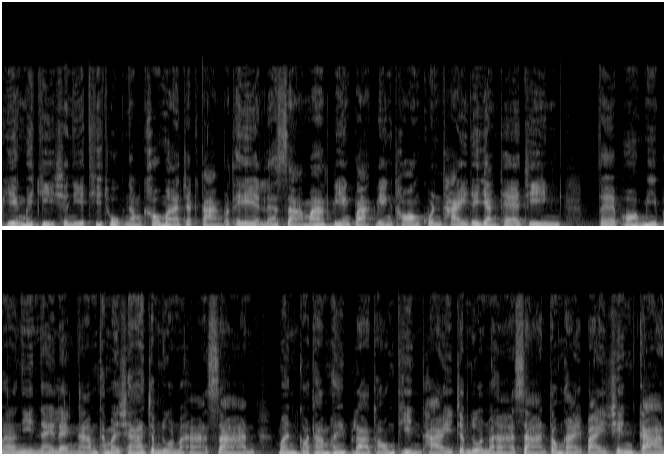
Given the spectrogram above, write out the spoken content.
เพียงไม่กี่ชนิดที่ถูกนำเข้ามาจากต่างประเทศ และสามารถเลี้ยงปากเลี้ยงท้องคนไทยได้อย่างแท้จริง แต่เพราะมีปลานินในแหล่งน้ำธรรมชาติจำนวนมหาศาล มันก็ทำให้ปลาท้องถิ่นไทยจำนวนมหาศาลต้องหายไปเช่นกัน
